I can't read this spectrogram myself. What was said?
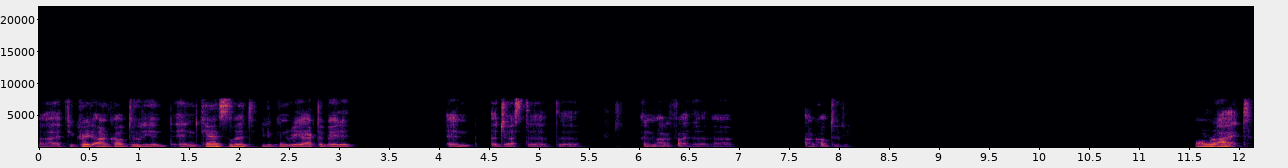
Uh, if you create on-call duty and, and cancel it, you can reactivate it and adjust the, the and modify the uh, on-call duty. All right.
